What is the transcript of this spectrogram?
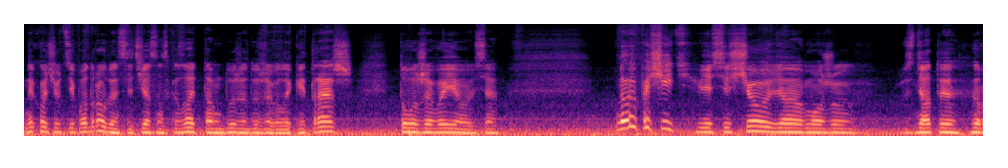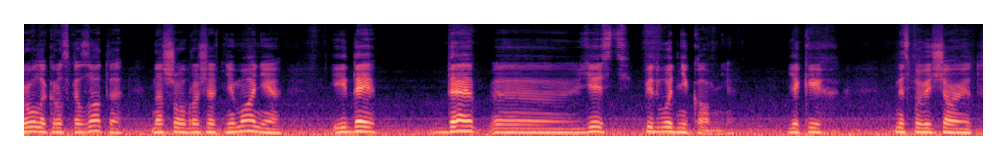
не хочу в ці подробиці, чесно сказати, там дуже-дуже великий треш теж виявився. Ну ви пишіть, якщо що, я можу зняти ролик, розказати, на що обращати увагу і де, де е, є підводні камні, яких не сповіщають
